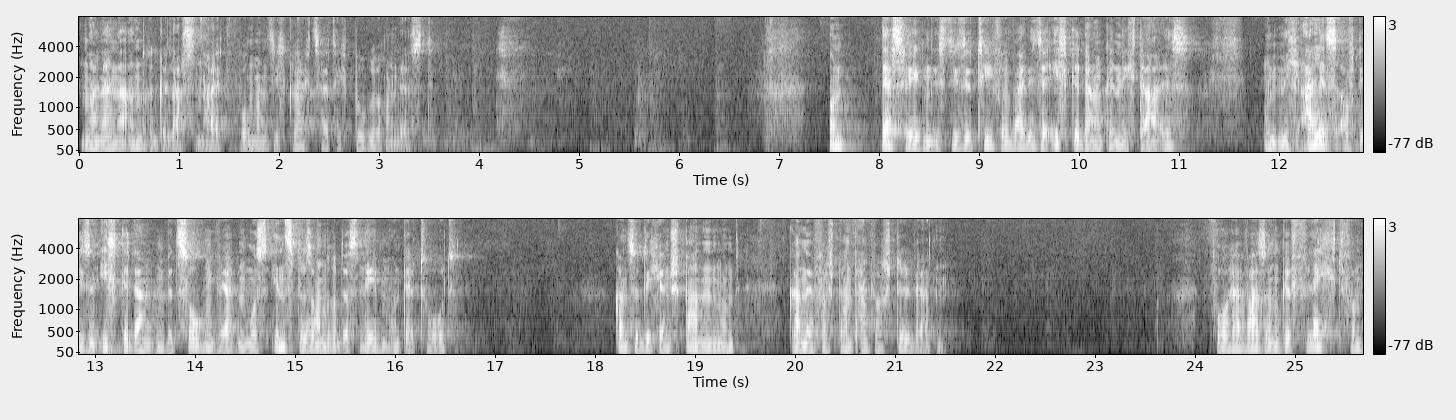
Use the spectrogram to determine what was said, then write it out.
Nein, eine andere Gelassenheit, wo man sich gleichzeitig berühren lässt. Und deswegen ist diese Tiefe, weil dieser Ich-Gedanke nicht da ist und nicht alles auf diesen Ich-Gedanken bezogen werden muss, insbesondere das Leben und der Tod, kannst du dich entspannen und kann der Verstand einfach still werden. Vorher war so ein Geflecht von,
